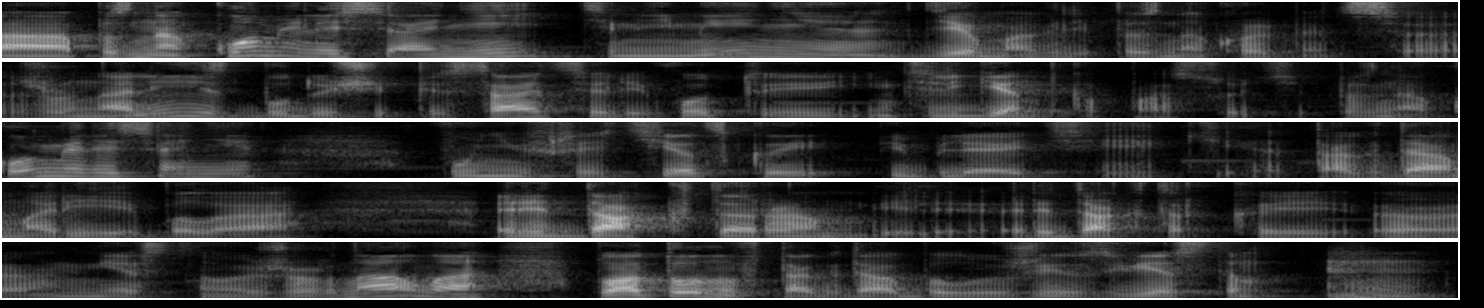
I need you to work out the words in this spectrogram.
А познакомились они, тем не менее, где могли познакомиться журналист, будущий писатель и вот и интеллигентка, по сути. Познакомились они в университетской библиотеке. Тогда Мария была редактором или редакторкой э, местного журнала. Платонов тогда был уже известным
